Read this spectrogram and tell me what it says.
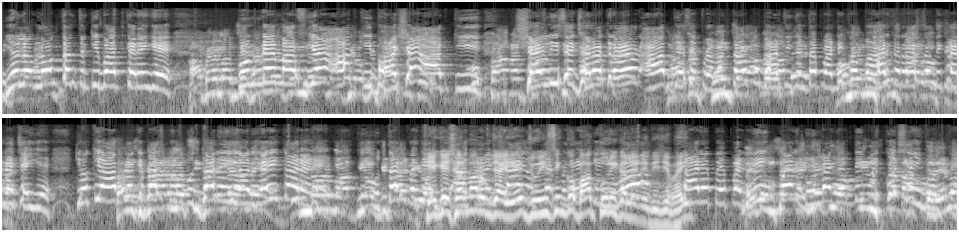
ये लोग लोकतंत्र की बात करेंगे। गुंडे माफिया आपकी भाषा आपकी शैली से झलक रहा है और आप आप जैसे प्रवक्ताओं को भारतीय जनता पार्टी को बाहर का रास्ता दिखाना चाहिए क्योंकि आप लोग के पास कोई मुद्दा नहीं है और यही कारण है उत्तर प्रदेश के शर्मा रुक जाइए जूही सिंह को बात पूरी कर लेने दीजिए भाई। सारे पेपर लीक पर गुंडागर्दी पर कुछ नहीं बोलते।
